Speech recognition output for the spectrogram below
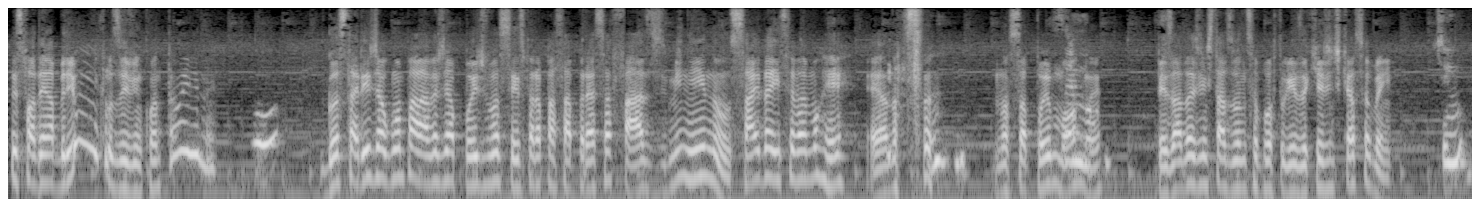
vocês podem abrir um, inclusive, enquanto estão aí, né? Gostaria de alguma palavra de apoio de vocês para passar por essa fase. Menino, sai daí, você vai morrer. É o nosso, nosso apoio morre. né? Apesar da gente estar zoando seu português aqui, a gente quer o seu bem. Sim.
